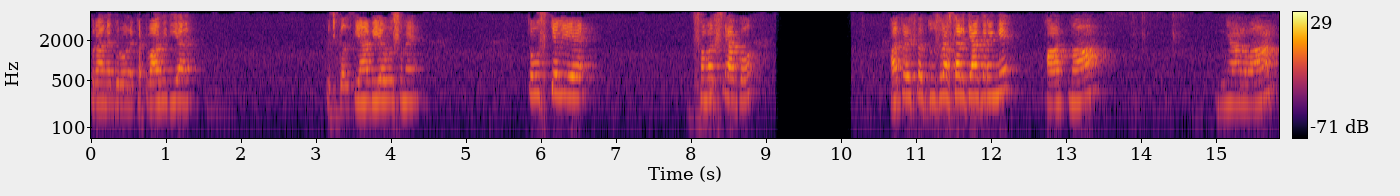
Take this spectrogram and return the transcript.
पुराने गुरुओं ने कटवा भी दिया है। कुछ गलतियाँ भी है उसमें। तो उसके लिए समस्या को हाँ तो इसका दूसरा स्थल क्या करेंगे? आत्मा ज्ञानवान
